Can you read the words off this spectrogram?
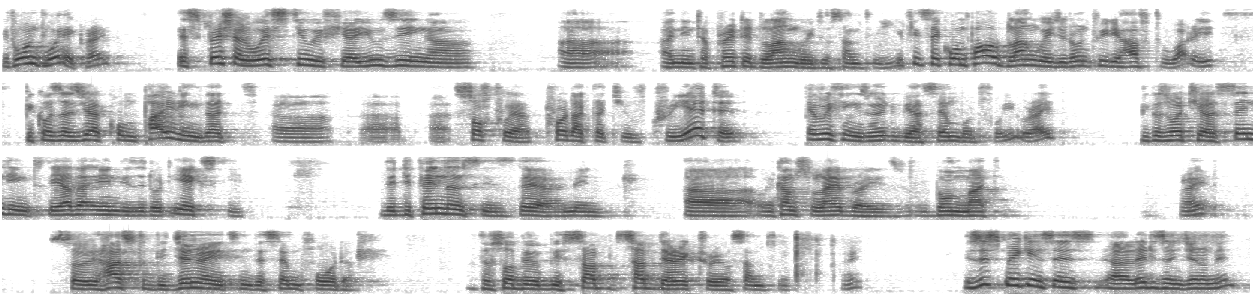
It won't work, right? Especially where still if you're using uh, uh, an interpreted language or something. If it's a compiled language, you don't really have to worry because as you're compiling that uh, uh, uh, software product that you've created, everything is going to be assembled for you, right? Because what you're sending to the other end is .exe. The dependency is there. I mean, uh, when it comes to libraries, it don't matter, right? So it has to be generated in the same folder. So there will be sub subdirectory or something, right? Is this making sense, uh, ladies and gentlemen?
